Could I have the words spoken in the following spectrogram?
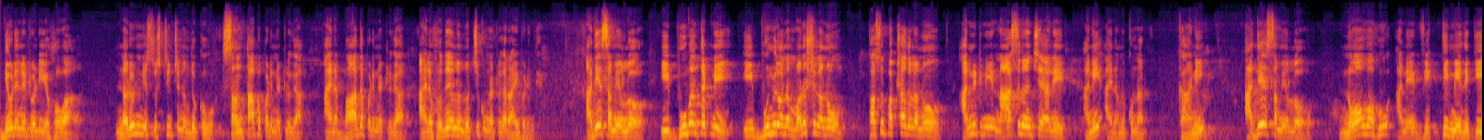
దేవుడైనటువంటి యహోవా నరుణ్ణి సృష్టించినందుకు సంతాపపడినట్లుగా ఆయన బాధపడినట్లుగా ఆయన హృదయంలో నొచ్చుకున్నట్లుగా రాయబడింది. అదే సమయంలో ఈ భూమంతటిని ఈ భూమిలో ఉన్న మనుషులను పశుపక్షాదులను అన్నిటినీ నాశనం చేయాలి అని ఆయన అనుకున్నారు. కానీ అదే సమయంలో నోవహు అనే వ్యక్తి మీదకి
